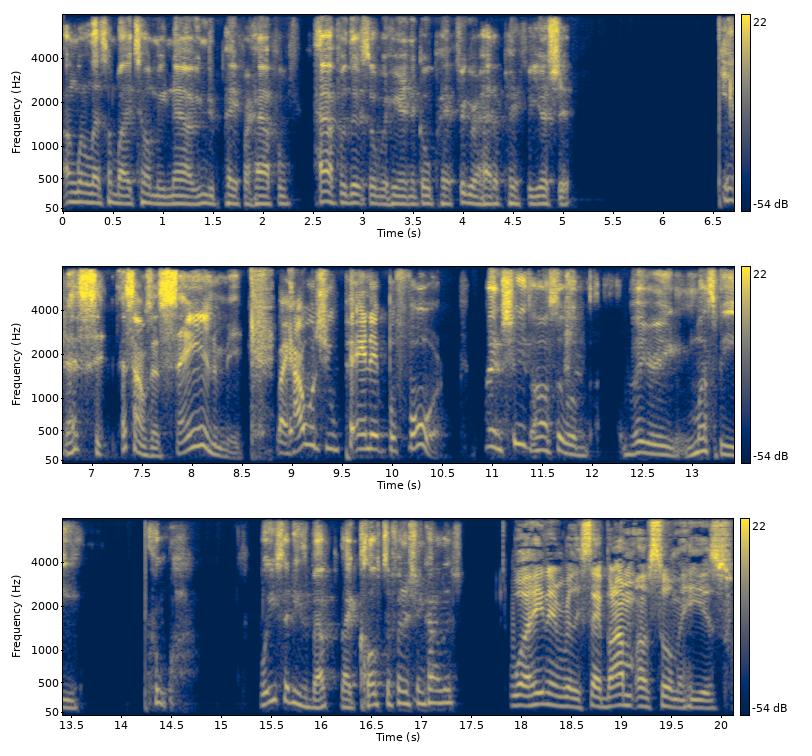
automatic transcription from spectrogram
I'm gonna let somebody tell me now you need to pay for half of half of this over here and then go pay figure out how to pay for your shit. Yeah, that's that sounds insane to me. Like, how would you paying it before? And she's also a very must be. Who, well, you said he's about like close to finishing college. Well, he didn't really say, but I'm assuming he is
